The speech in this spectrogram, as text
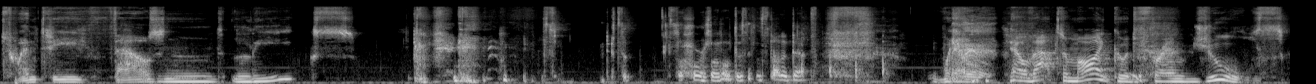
20,000 leagues? It's a, it's a horizontal distance, not a depth. Well, tell that to my good friend Jules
